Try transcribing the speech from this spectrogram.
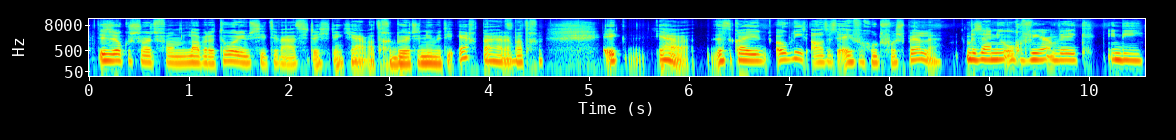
het is ook een soort van laboratoriumsituatie dat je denkt, ja, wat gebeurt er nu met die echtparen? Wat ik, ja, dat kan je ook niet altijd even goed voorspellen. We zijn nu ongeveer een week in die,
